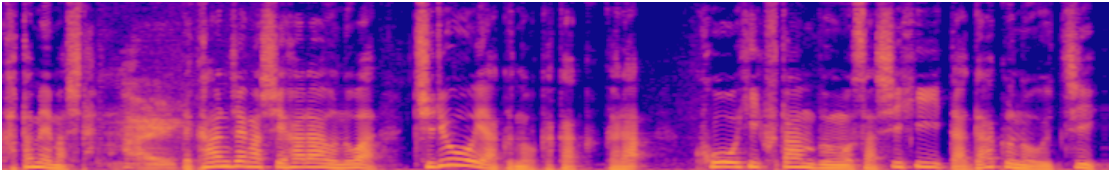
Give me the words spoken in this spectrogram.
固めました、はい、で患者が支払うのは治療薬の価格から公費負担分を差し引いた額のうち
